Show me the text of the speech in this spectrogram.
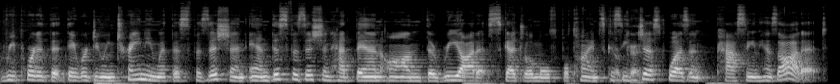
reported that they were doing training with this physician, and this physician had been on the re audit schedule multiple times because Okay. he just wasn't passing his audit.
